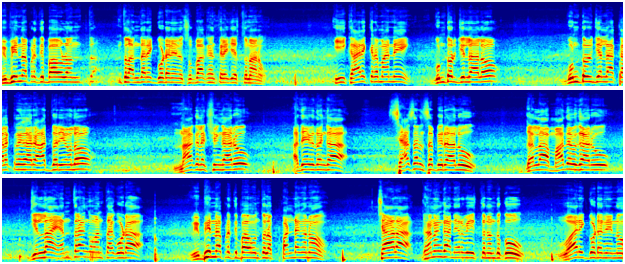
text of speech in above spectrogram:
విభిన్న ప్రతిభావంతులందరికీ కూడా నేను శుభాకాంక్షలు తెలియజేస్తున్నాను. ఈ కార్యక్రమాన్ని గుంటూరు జిల్లాలో గుంటూరు జిల్లా కలెక్టర్ గారి ఆధ్వర్యంలో నాగలక్ష్మి గారు అదేవిధంగా శాసనసభ్యురాలు గల్లా మాధవి గారు జిల్లా యంత్రాంగం అంతా కూడా విభిన్న ప్రతిభావంతుల పండగను చాలా ఘనంగా నిర్వహిస్తున్నందుకు వారికి కూడా నేను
